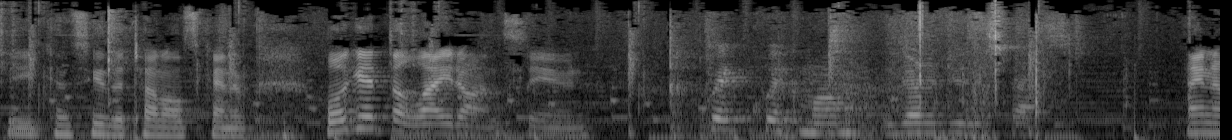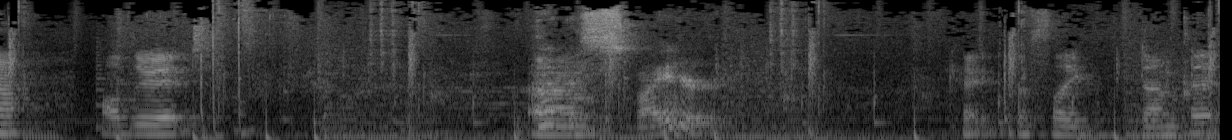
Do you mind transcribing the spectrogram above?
So you can see the tunnels kind of. We'll get the light on soon. Quick, quick, Mom. We gotta do this fast. I know, I'll do it. Like a Um, spider. okay, just like dump it.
